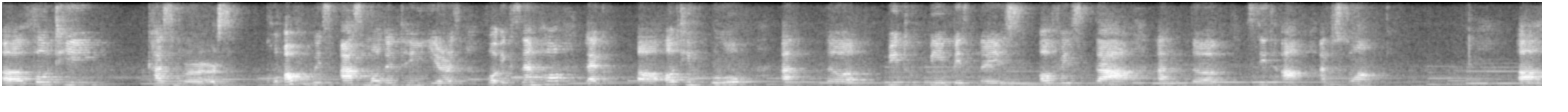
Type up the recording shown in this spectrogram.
uh, 40 customers cooperate with us more than 10 years. For example, like uh, Ultim Group and the B2B business, Office Star, and the Sit Up, and so on. Uh,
